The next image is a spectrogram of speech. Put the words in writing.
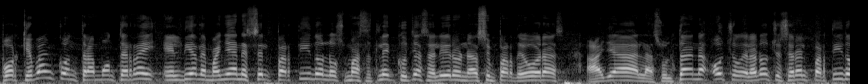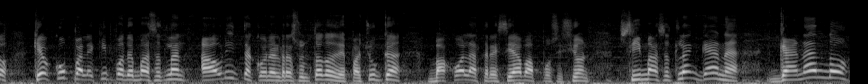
Porque van contra Monterrey. El día de mañana es el partido. Los mazatlecos ya salieron hace un par de horas allá a la Sultana. 8 de la noche será el partido que ocupa el equipo de Mazatlán. Ahorita con el resultado de Pachuca bajó a la treceava posición. Si Mazatlán gana, ganando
